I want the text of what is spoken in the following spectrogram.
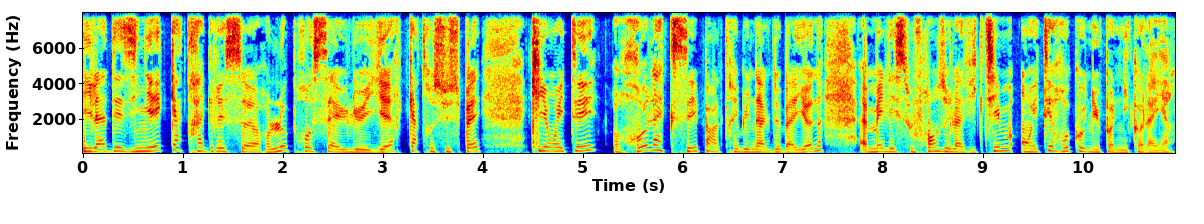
Il a désigné quatre agresseurs. Le procès a eu lieu hier. Quatre suspects qui ont été relaxés par le tribunal de Bayonne. Mais les souffrances de la victime ont été reconnues, Paul Nicolaïen.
